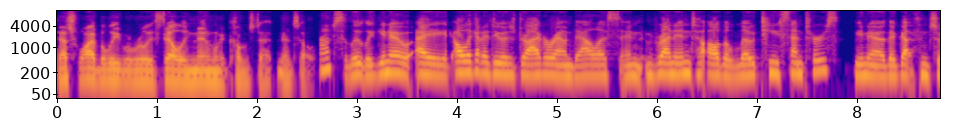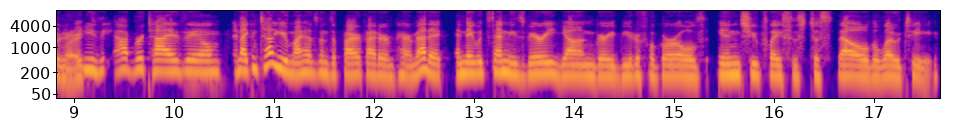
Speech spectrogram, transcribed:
that's why I believe we're really failing men when it comes to men's health. Absolutely. You know, I all I got to do is drive around Dallas and run into all the low T centers. You know, they've got some sort of right. easy advertising. Yeah. And I can tell you, my husband's a firefighter and paramedic, and they would send these very young, very beautiful girls into places to sell the low T.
